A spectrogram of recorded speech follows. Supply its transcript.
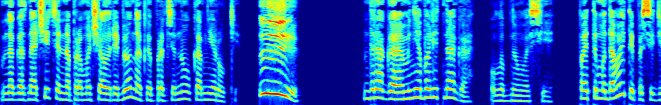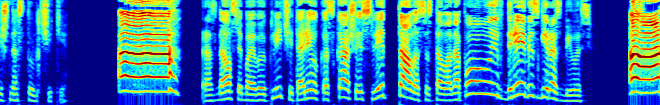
многозначительно промычал ребенок и протянул ко мне руки. «Ы!» «Дорогая, у меня болит нога», — улыбнулась ей. поэтому давай ты посидишь на стульчике. а Раздался боевой клич, и тарелка с кашей слетала со стола на пол и вдребезги разбилась. а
